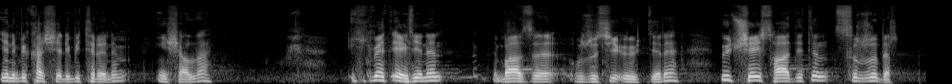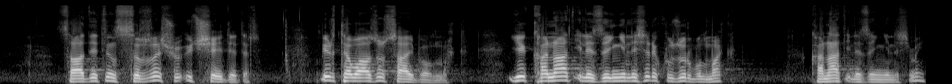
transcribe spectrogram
Yine birkaç şeyle bitirelim inşallah. Hikmet ehlinin bazı hususi öğütleri üç şey saadetin sırrıdır. Saadetin sırrı şu üç şeydedir. Bir tevazu sahibi olmak. İki kanaat ile zenginleşerek huzur bulmak. Kanaat ile zenginleşmek.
